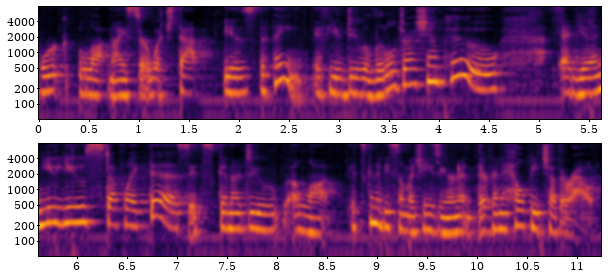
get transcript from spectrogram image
work a lot nicer, which that is the thing. If you do a little dry shampoo and then you use stuff like this, it's gonna do a lot. It's gonna be so much easier and they're gonna help each other out.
